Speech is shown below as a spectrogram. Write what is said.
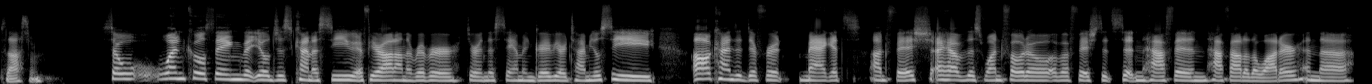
it's awesome. So, one cool thing that you'll just kind of see if you're out on the river during the salmon graveyard time, you'll see all kinds of different maggots on fish. I have this one photo of a fish that's sitting half in, half out of the water, and the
